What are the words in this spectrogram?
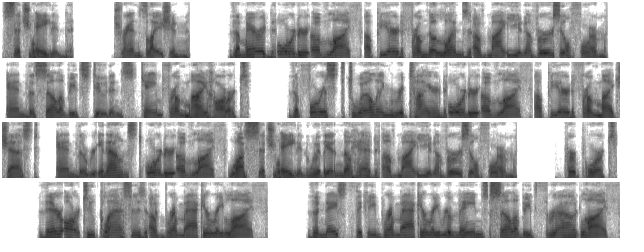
situated. Translation the married order of life appeared from the lens of my universal form, and the celibate students came from my heart. The forest dwelling retired order of life appeared from my chest, and the renounced order of life was situated within the head of my universal form. Purport There are two classes of Brahmachari life. The Nasthiki Brahmachari remains celibate throughout life,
